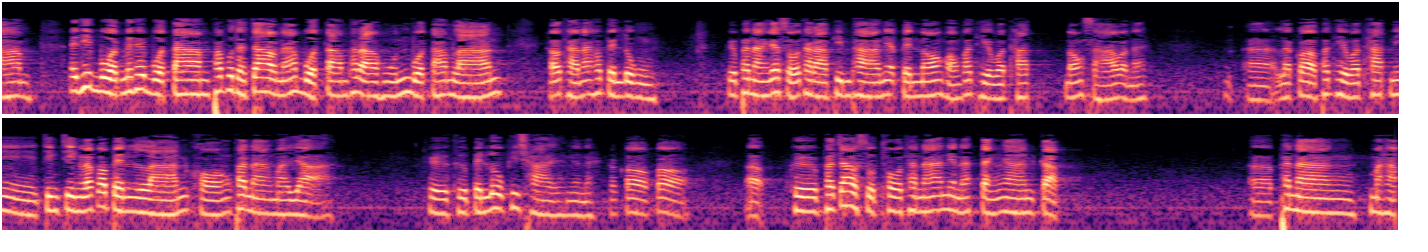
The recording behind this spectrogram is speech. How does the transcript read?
ตามไอ้ที่บวชไม่ใช่บวชตาม พระพุทธเจ้านะ บวชตามพระราหุลบวชตามหลาน เขาฐานะเขาเป็นลุง คือพระนางยโสธราพิมพาเนี่ยเป็นน้องของพระเทวทัตน้องสาวนะอ่าแล้วก็พระเทวทัตนี่จริง ๆ แล้วก็เป็นหลานของพระนางมายา คือคือเป็นลูกพี่ชายเนี่ยนะแล้วก็ก็ คือพระเจ้าสุดโทธนะเนี่ยนะแต่งงานกับพระนางมหา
